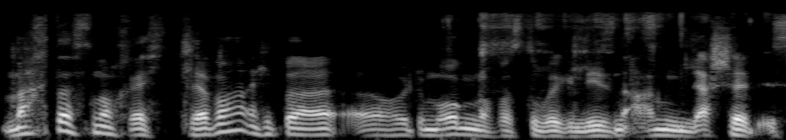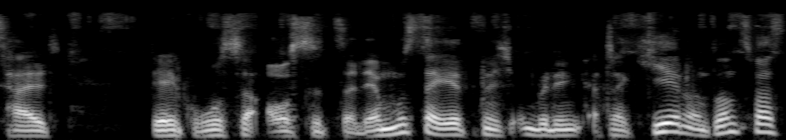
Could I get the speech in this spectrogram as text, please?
macht das noch recht clever. Ich habe da äh, heute Morgen noch was drüber gelesen. Armin Laschet ist halt der große Aussitzer. Der muss da jetzt nicht unbedingt attackieren und sonst was.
